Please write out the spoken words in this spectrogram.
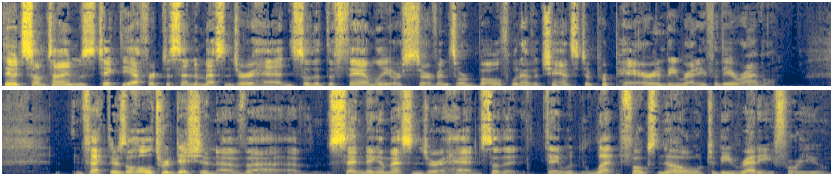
They would sometimes take the effort to send a messenger ahead so that the family or servants or both would have a chance to prepare and be ready for the arrival. In fact, there's a whole tradition of, uh, of sending a messenger ahead so that they would let folks know to be ready for you.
